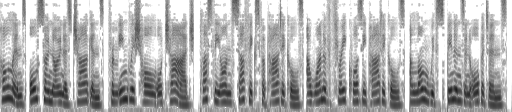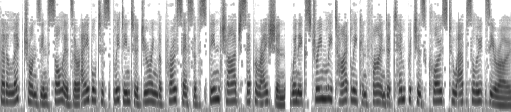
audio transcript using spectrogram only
Holons also known as chargons, from English hole or charge, plus the on suffix for particles are one of three quasiparticles, along with spinons and orbitons, that electrons in solids are able to split into during the process of spin-charge separation, when extremely tightly confined at temperatures close to absolute zero.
